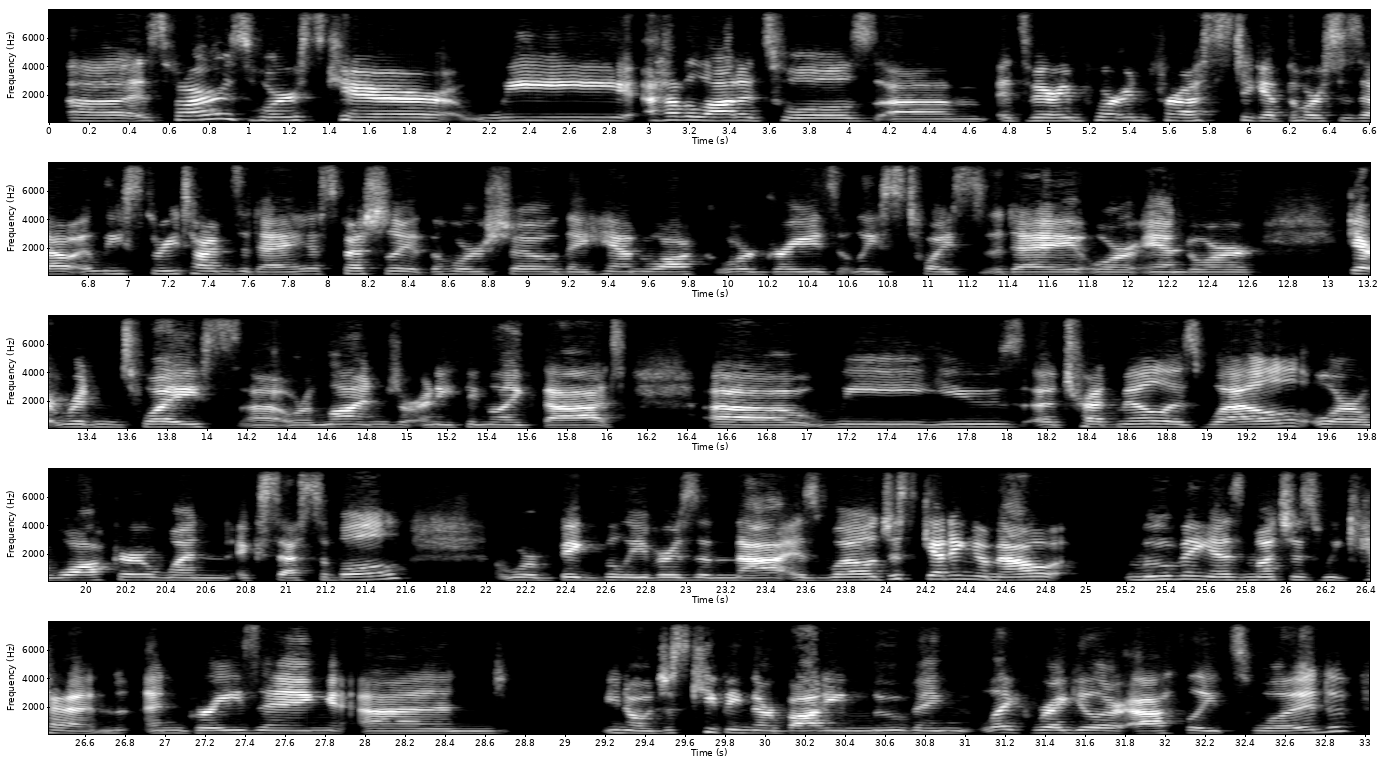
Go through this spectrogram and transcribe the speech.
Uh, as far as horse care, we have a lot of tools. Um, it's very important for us to get the horses out at least three times a day, especially at the horse show. They hand walk or graze at least twice a day, or and or get ridden twice, uh, or lunge or anything like that. Uh, we use a treadmill as well, or a walker when accessible. We're big believers in that as well. Just getting them out moving as much as we can and grazing and you know just keeping their body moving like regular athletes would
